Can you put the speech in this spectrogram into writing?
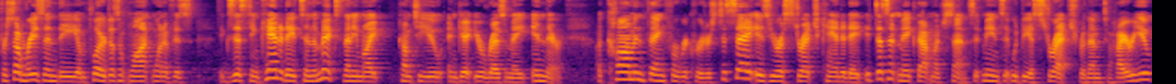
for some reason the employer doesn't want one of his existing candidates in the mix, then he might come to you and get your resume in there a common thing for recruiters to say is you're a stretch candidate. It doesn't make that much sense. It means it would be a stretch for them to hire you,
